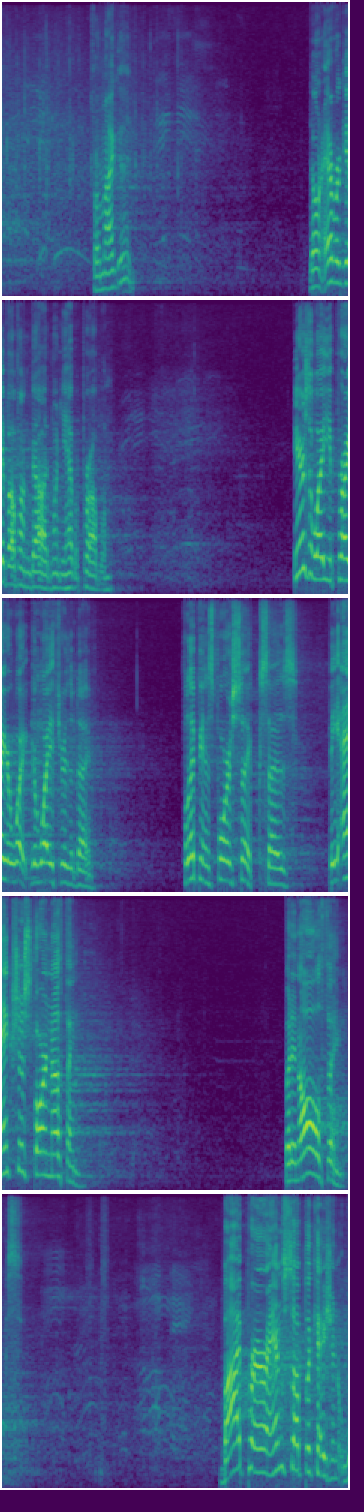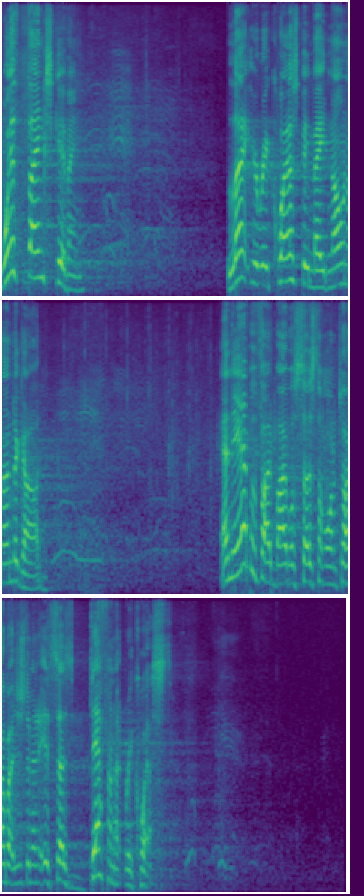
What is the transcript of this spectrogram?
for my good. Don't ever give up on God when you have a problem. Here's the way you pray your way, your way through the day. Philippians 4 6 says, Be anxious for nothing, but in all things, by prayer and supplication with thanksgiving, let your request be made known unto God. And the Amplified Bible says something I want to talk about just a minute. It says definite request.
